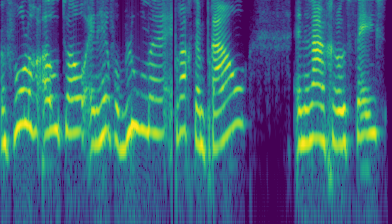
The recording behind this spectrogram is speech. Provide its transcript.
een volgauto en heel veel bloemen, pracht en praal. En daarna een groot feest.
